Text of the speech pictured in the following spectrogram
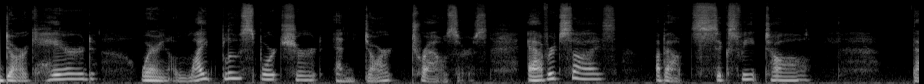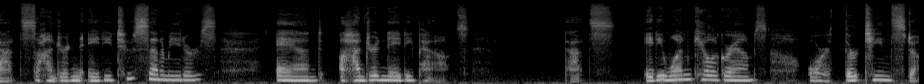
dark haired, wearing a light blue sport shirt and dark trousers. Average size, about six feet tall. That's 182 centimeters and 180 pounds. That's 81 kilograms or 13 stone.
